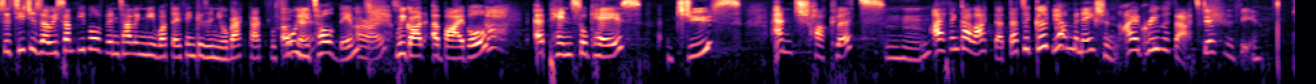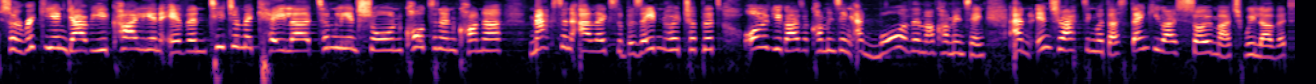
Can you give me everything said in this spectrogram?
So, teacher Zoe, some people have been telling me what they think is in your backpack before okay. you told them. Right. We got a Bible, a pencil case, juice and chocolates. Mm-hmm. I think I like that. That's a good yeah. combination. I agree with that. Definitely. So Ricky and Gabby, Kylie and Evan, teacher Michaela, Timley and Sean, Colton and Connor, Max and Alex, the Bezuidenhout triplets, all of you guys are commenting and more of them are commenting and interacting with us. Thank you guys so much. We love it.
